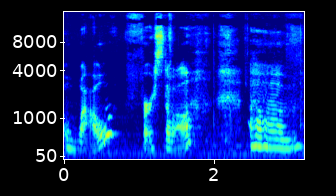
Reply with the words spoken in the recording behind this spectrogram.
wow, first of all. Um,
